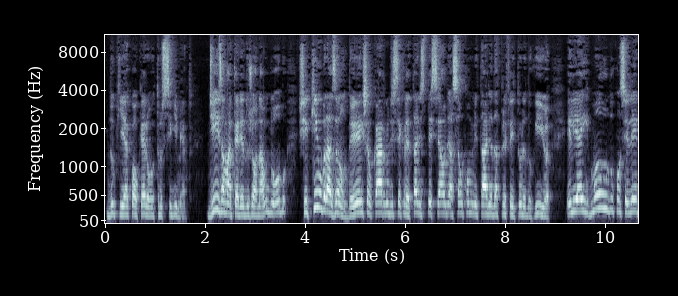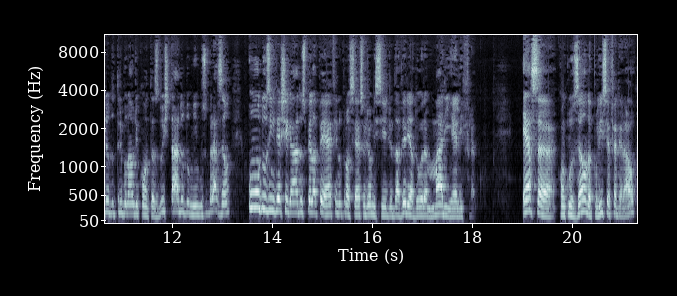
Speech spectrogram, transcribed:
do que a qualquer outro segmento. Diz a matéria do jornal o Globo, Chiquinho Brazão deixa o cargo de secretário especial de ação comunitária da Prefeitura do Rio. Ele é irmão do conselheiro do Tribunal de Contas do Estado, Domingos Brazão, um dos investigados pela PF no processo de homicídio da vereadora Marielle Franco. Essa conclusão da Polícia Federal,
